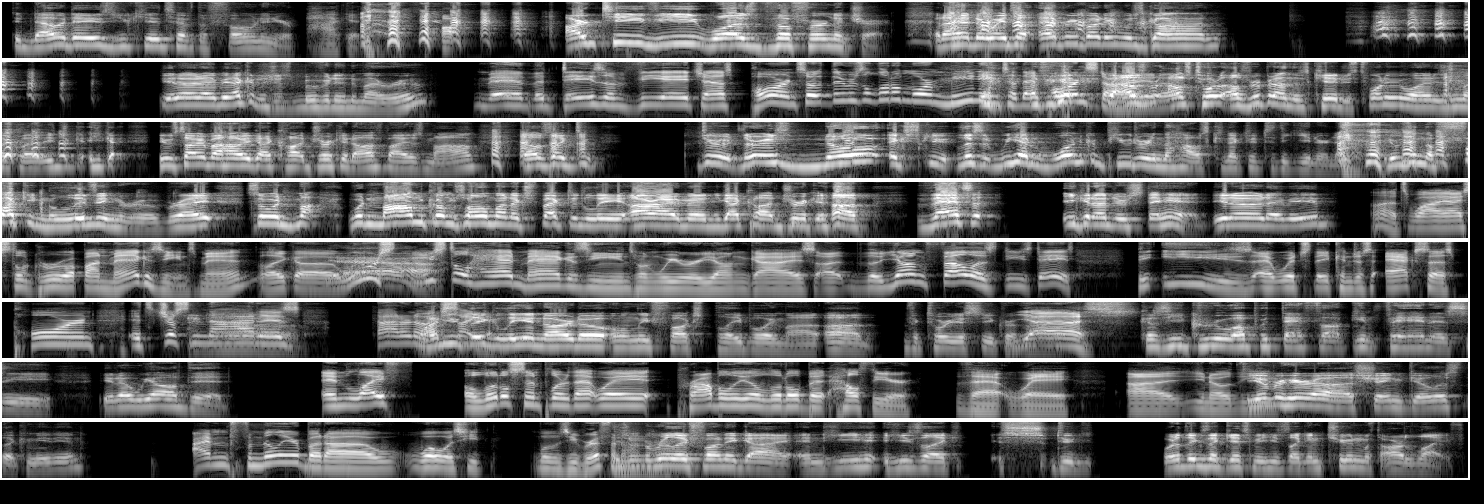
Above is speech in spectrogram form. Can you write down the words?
Dude, nowadays you kids have the phone in your pocket. Our TV was the furniture. And I had to wait till everybody was gone. You know what I mean? I could have just moved it into my room. man, the days of VHS porn. So there was a little more meaning to that porn star. I was, you know? I was total, I was ripping on this kid who's 21. He's in my class. He, he, got, he was talking about how he got caught jerking off by his mom. And I was like, dude, dude, there is no excuse. Listen, we had one computer in the house connected to the internet. It was in the fucking living room, right? So when mo- when mom comes home unexpectedly, all right, man, you got caught jerking up. That's you can understand. You know what I mean? Well, that's why I still grew up on magazines, man. Like, uh, we were Yeah. we still had magazines when we were young guys. Uh, the young fellas these days, the ease at which they can just access porn, it's just not as I don't know. Why do you think Leonardo only fucks Playboy mo- uh Victoria's Secret? Yes, Because he grew up with that fucking fantasy. You know, we all did. and life a little simpler that way. Probably a little bit healthier that way. Uh, you know, the, Do you ever hear uh, Shane Gillis, the comedian? I'm familiar, but uh, what was he? What was he riffing He's on? a really funny guy, and he he's like, dude. One of the things that gets me, he's like in tune with our life,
